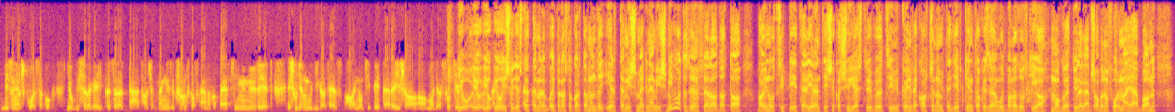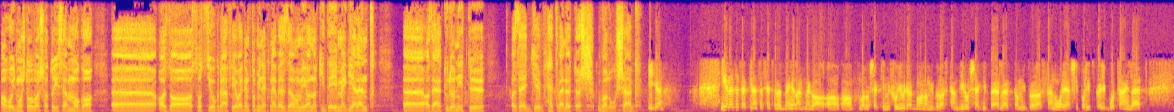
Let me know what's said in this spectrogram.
bizonyos korszakok jogi szövegei között, tehát ha csak megnézzük Franz Kafkának a percímű művét, és ugyanúgy igaz ez Hajnóci Péterre is, a, a magyar szociális... Jó, jó, jó, jó is, hogy ezt tettem, mert éppen azt akartam mondani, hogy értem is, meg nem is. Mi volt az ön feladata Hajnóci Péter jelentések a Sülyeztőből című könyve kapcsán, amit egyébként a közelmúltban adott ki a magvető, legalábbis abban a formájában, ahogy most olvasható, hiszen maga az a szociográfia, vagy nem tudom minek nevezzem, ami annak idején megjelent, az elkülönítő, az egy 75-ös valóság. Igen. Igen, ez 1975-ben jelent meg a, a, a Valóság című folyóiratban, amiből aztán bírósági per lett, amiből aztán óriási politikai botrány lett,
